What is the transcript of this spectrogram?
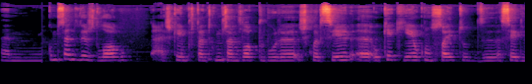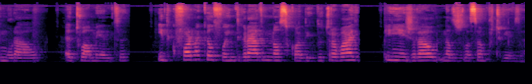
Um, começando desde logo, acho que é importante começarmos logo por uh, esclarecer uh, o que é que é o conceito de assédio moral atualmente e de que forma é que ele foi integrado no nosso Código do Trabalho e, em geral, na legislação portuguesa.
